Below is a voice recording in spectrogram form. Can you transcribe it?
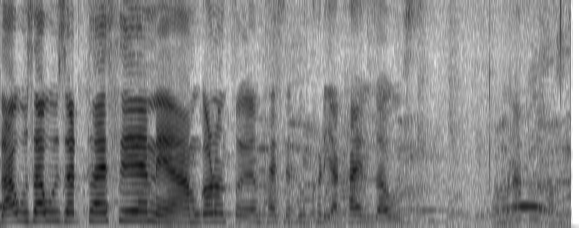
જાવું જાવું જટ થાય છે ને આમ ગણો તો એમ થાય છે ઉખડિયા ખાઈને જવું હમણાં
